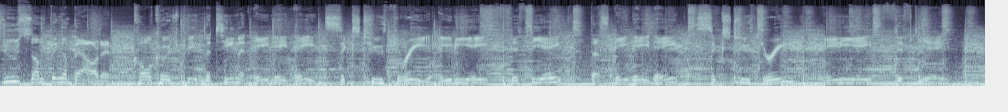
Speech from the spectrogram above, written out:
do something about it. Call Coach Pete and the team at 888 623 8858. That's 888 623 8858.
